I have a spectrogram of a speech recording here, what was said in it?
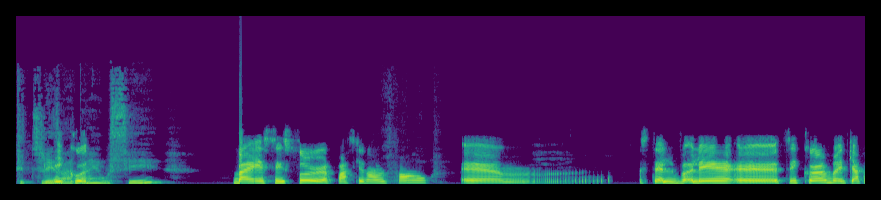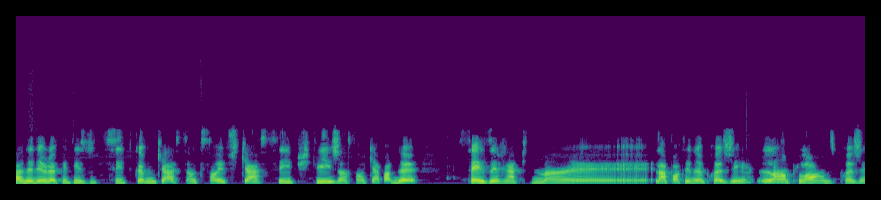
tu les as atteints aussi? Ben, c'est sûr, parce que dans le fond, euh, c'était le volet, euh, tu sais, comme être capable de développer des outils de communication qui sont efficaces et puis que les gens sont capables de saisir rapidement euh, la portée d'un projet, l'ampleur du projet,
